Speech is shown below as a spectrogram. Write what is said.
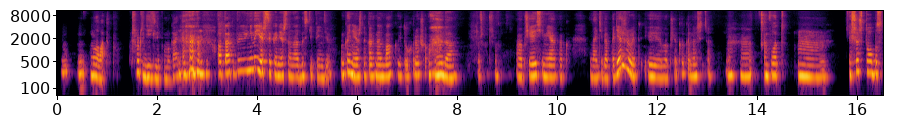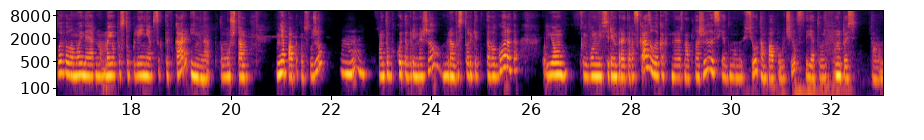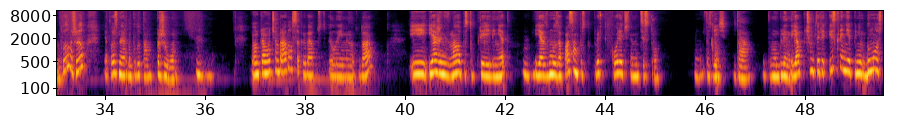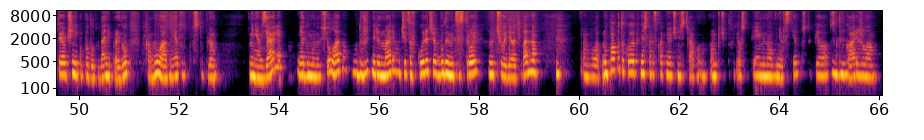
ну, маловато. Хорошо родители помогали. А так ты не наешься, конечно, на одну стипендию. Ну, конечно, как надбавка, и то хорошо. Ну да, тоже хорошо. А вообще семья как? Она тебя поддерживает и вообще как относится? Вот. Еще что обусловило мой, наверное, мое поступление в Сыктывкар именно, потому что у меня папа там служил, он там какое-то время жил, прям в восторге от этого города. И он, как бы он мне все время про это рассказывал, как-то, наверное, отложилось. Я думаю, ну все, там папа учился, я тоже, ну, то есть там он был, жил, я тоже, наверное, буду там поживу. Мгм. И он прям очень обрадовался, когда я поступила именно туда. И я же не знала, поступлю или нет. Мгм. Я думаю, запасом поступлю в педколледж на медсестру. Такая, Здесь. Да. Думаю, блин, я почему-то ре- искренне думала, что я вообще не попаду туда, не пройду. Такая, ну ладно, я тут поступлю. Меня взяли. Я думаю, ну все, ладно, буду жить на Ренмаре, учиться в колледже, буду медсестрой. Ну чего делать, ладно. Вот. Ну, папа такой, конечно, расклад не очень устраивал. Он почему-то хотел, чтобы я именно в университет поступила, в. Сыктывкаре жила.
